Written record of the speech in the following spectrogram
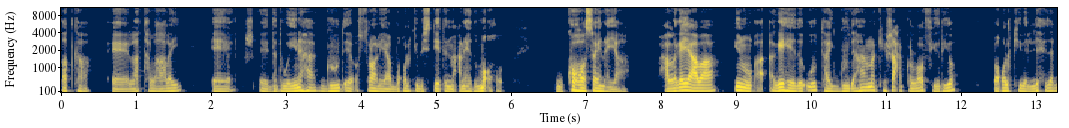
dadka la tallaalay ee dadweynaha guud ee australia boqolkiiba siddeetan macnaheedu ma aho wuu ka hooseynayaa. Waxaa laga yaabaa inuu agaheeda uu tahay guud ahaan markii shacabka loo fiiriyo boqolkiiba lixdan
